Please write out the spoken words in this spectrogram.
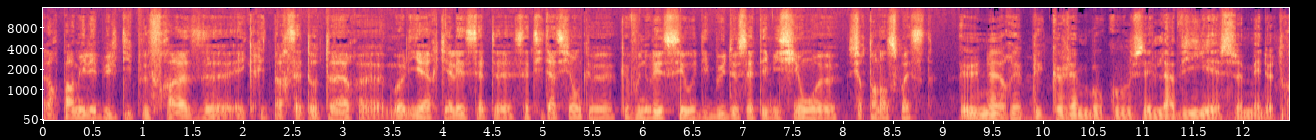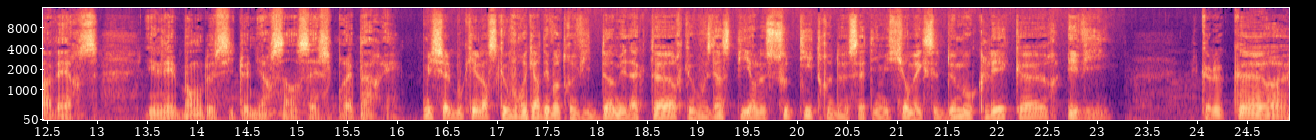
Alors parmi les multiples phrases euh, écrites par cet auteur euh, Molière, quelle est cette, euh, cette citation que, que, vous nous laissez au début de cette émission sur Tendance Ouest? Une réplique que j'aime beaucoup, c'est La vie est semée de traverses, il est bon de s'y tenir sans cesse préparé. Michel Bouquet, lorsque vous regardez votre vie d'homme et d'acteur, que vous inspire le sous-titre de cette émission avec ces deux mots-clés, cœur et vie Que le cœur,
